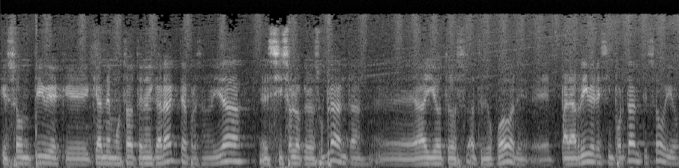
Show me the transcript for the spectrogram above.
que son pibes que, que han demostrado tener carácter, personalidad, eh, si son los que lo suplantan. Eh, hay otros, otros jugadores. Eh, para River es importante, es obvio.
